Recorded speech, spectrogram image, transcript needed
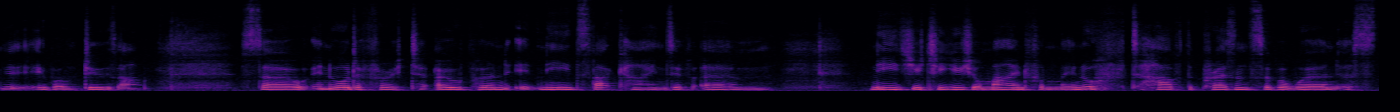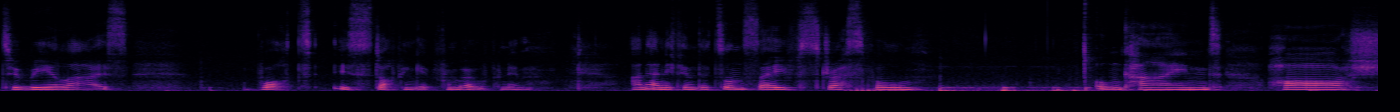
It, it won't do that. So, in order for it to open, it needs that kind of um, needs you to use your mind, funnily enough, to have the presence of awareness to realize what is stopping it from opening. And anything that's unsafe, stressful, unkind, harsh,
